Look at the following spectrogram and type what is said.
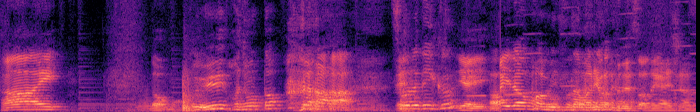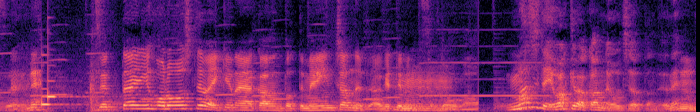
はーい。どうも。え始まった？それでいく？いやいやあ。はいどうも水溜りボンドです。お願いします。ね。絶対にフォローしてはいけないアカウントってメインチャンネルで上げてるんですよ、うん。動画を。マジでわけわかんないオチだったんだよね、うん。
